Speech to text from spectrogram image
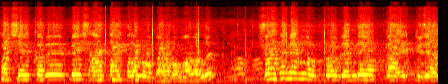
Aşağı yukarı 5-6 ay falan oldu arabam alalı. Şu anda memnunum. Problem de yok. Gayet güzel,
